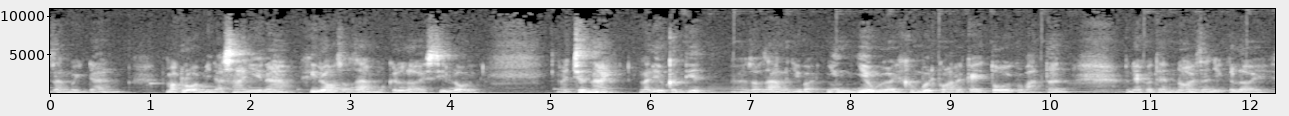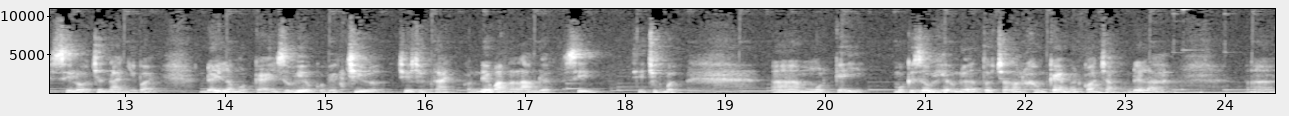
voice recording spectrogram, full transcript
rằng mình đang mắc lỗi, mình đã sai như thế nào. Khi đó rõ ràng một cái lời xin lỗi ờ, chân thành là điều cần thiết rõ ràng là như vậy. Nhưng nhiều người không vượt qua được cái tôi của bản thân để có thể nói ra những cái lời xin lỗi chân thành như vậy. Đấy là một cái dấu hiệu của việc chưa chưa trưởng thành. Còn nếu bạn đã làm được xin thì chúc mừng. À, một cái một cái dấu hiệu nữa tôi cho rằng không kém phần quan trọng đấy là à,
